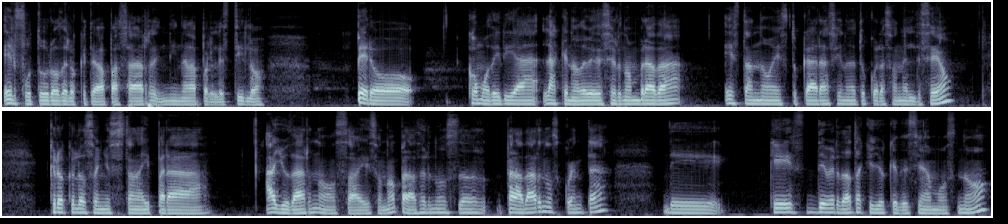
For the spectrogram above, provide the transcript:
el futuro de lo que te va a pasar ni nada por el estilo, pero como diría la que no debe de ser nombrada, esta no es tu cara, sino de tu corazón el deseo. Creo que los sueños están ahí para ayudarnos a eso, ¿no? Para hacernos, para darnos cuenta de qué es de verdad aquello que deseamos, ¿no?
